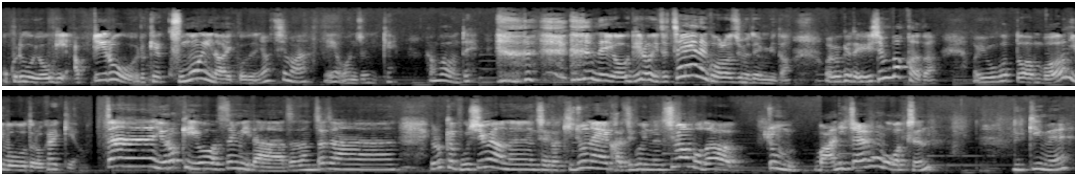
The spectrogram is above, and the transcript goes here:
어, 그리고 여기 앞뒤로 이렇게 구멍이 나 있거든요. 치마. 예, 완전 이렇게. 한가운데? 근데 여기로 이제 체인을 걸어주면 됩니다. 어, 이게 되게 신박하다. 어, 이것도 한번 입어보도록 할게요. 짠! 이렇게 입어봤습니다. 짜잔 짜잔. 이렇게 보시면은 제가 기존에 가지고 있는 치마보다 좀 많이 짧은 것 같은 느낌의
